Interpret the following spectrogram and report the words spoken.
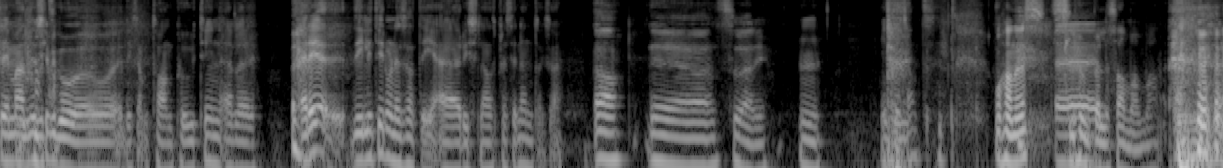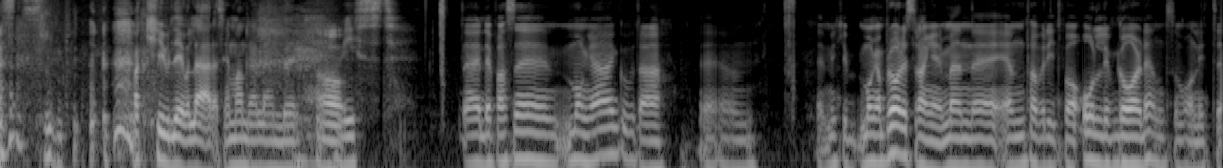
Säger man nu ska vi gå och liksom ta en Putin eller? Är det, det är lite ironiskt att det är Rysslands president också. Ja, eh, så är det ju. Mm. Intressant. Och Hannes? Slump Eh, eller sammanband. Vad kul det är att lära sig om andra länder. Ja. Visst. Eh, Det fanns eh, många goda, mycket, många bra restauranger men en favorit var Olive Garden som var lite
